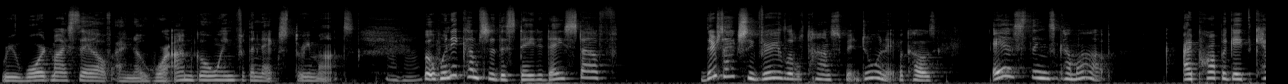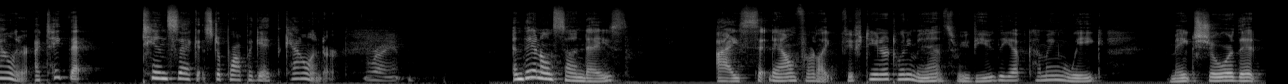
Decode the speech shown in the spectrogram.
reward myself. I know where I'm going for the next three months. Mm-hmm. But when it comes to this day to day stuff, there's actually very little time spent doing it because as things come up, I propagate the calendar. I take that 10 seconds to propagate the calendar. Right. And then on Sundays, I sit down for like 15 or 20 minutes, review the upcoming week, make sure that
